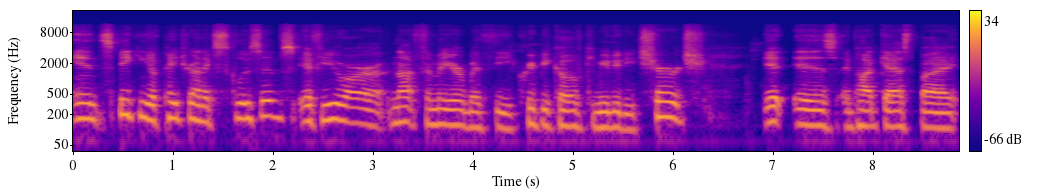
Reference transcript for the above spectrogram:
And speaking of Patreon exclusives, if you are not familiar with the Creepy Cove Community Church, it is a podcast by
